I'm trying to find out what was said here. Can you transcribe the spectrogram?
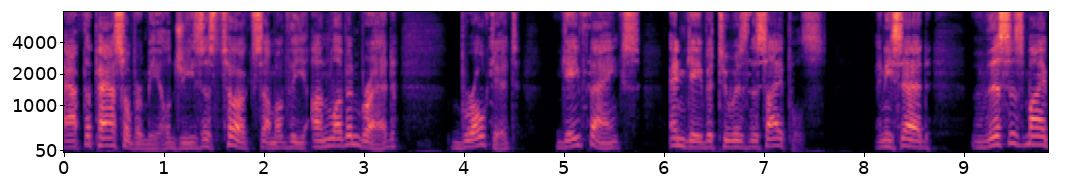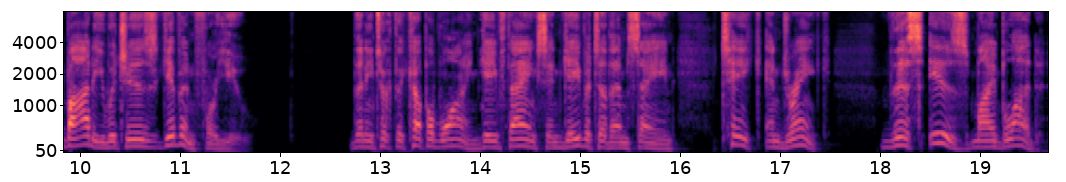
At the Passover meal, Jesus took some of the unleavened bread, broke it, gave thanks, and gave it to his disciples. And he said, This is my body which is given for you. Then he took the cup of wine, gave thanks, and gave it to them, saying, Take and drink. This is my blood,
